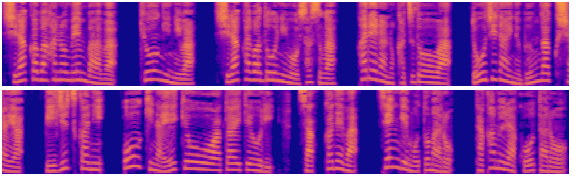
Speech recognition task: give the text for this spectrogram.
白樺派のメンバーは競技には白樺導入を指すが彼らの活動は同時代の文学者や美術家に大きな影響を与えており、作家では千家元丸、高村光太郎、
